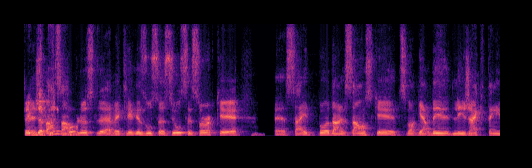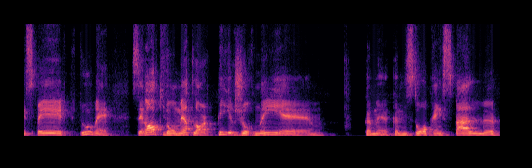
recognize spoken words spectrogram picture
Ben, je pense en plus, avec les réseaux sociaux, c'est sûr que ça aide pas dans le sens que tu vas regarder les gens qui t'inspirent et tout, mais c'est rare qu'ils vont mettre leur pire journée euh, comme, euh, comme histoire principale.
